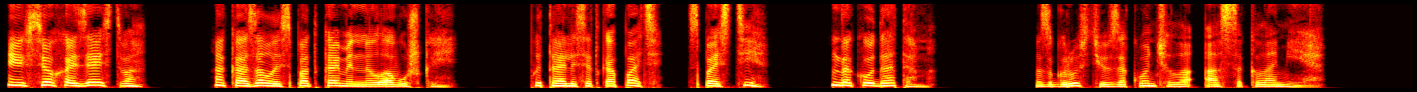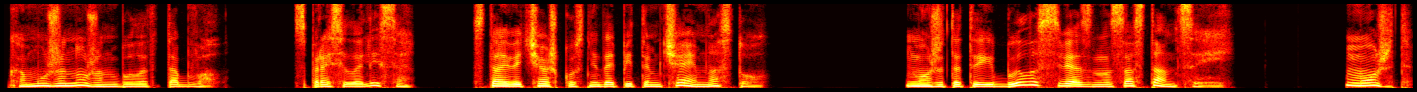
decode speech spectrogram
и все хозяйство оказалось под каменной ловушкой. Пытались откопать, спасти. Да куда там? С грустью закончила Асса Коломия. «Кому же нужен был этот обвал?» — спросила Лиса, ставя чашку с недопитым чаем на стол. «Может, это и было связано со станцией?» «Может»,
